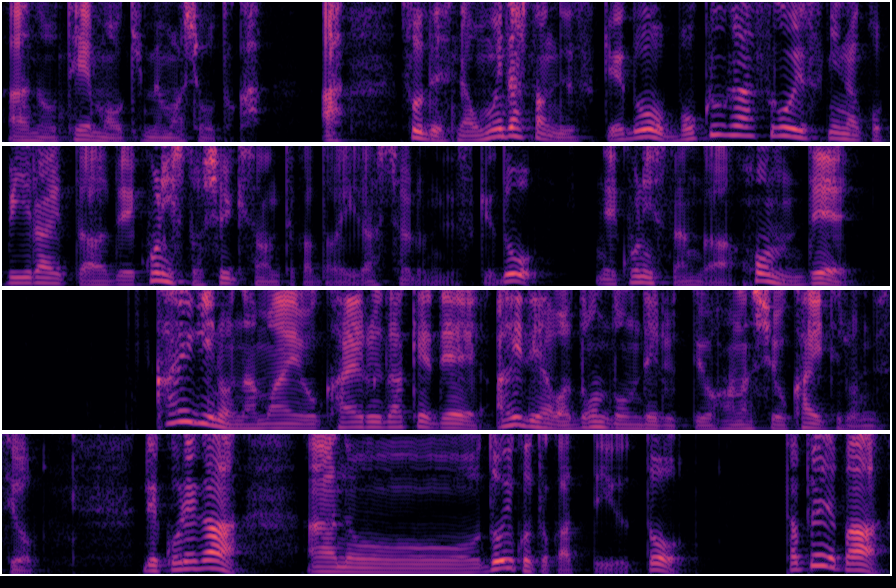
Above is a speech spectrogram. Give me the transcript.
あのテーマを決めましょうとか。あ、そうですね、思い出したんですけど、僕がすごい好きなコピーライターで、小西俊之さんって方がいらっしゃるんですけど、ね、小西さんが本で、会議の名前を変えるだけでアイデアはどんどん出るっていう話を書いてるんですよ。で、これが、あのー、どういうことかっていうと、例えば、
